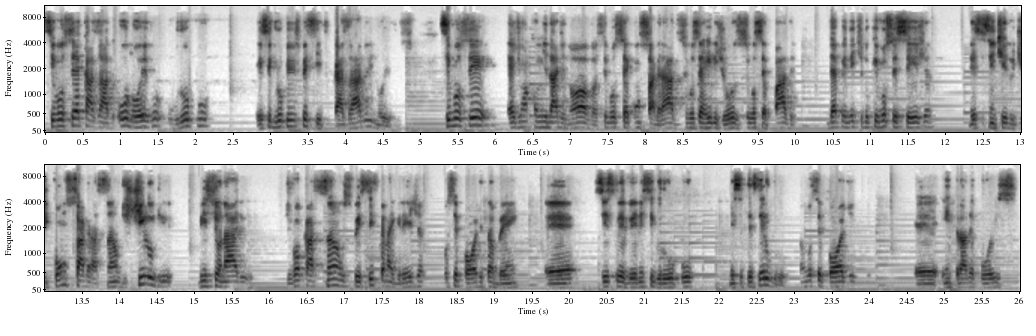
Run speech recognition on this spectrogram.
Se você é casado ou noivo, o grupo, esse grupo específico, casado e noivos. Se você é de uma comunidade nova, se você é consagrado, se você é religioso, se você é padre, independente do que você seja, nesse sentido de consagração, de estilo de missionário, de vocação específica na igreja, você pode também é, se inscrever nesse grupo, nesse terceiro grupo. Então você pode é, entrar depois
